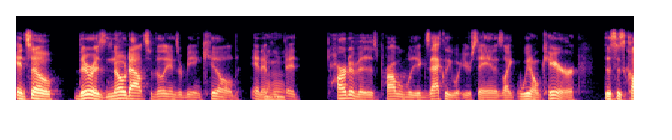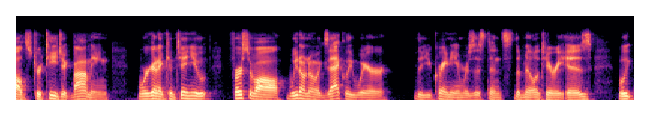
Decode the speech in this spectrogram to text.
And so there is no doubt civilians are being killed. And it, Mhm. it, part of it is probably exactly what you're saying is like, we don't care. This is called strategic bombing. We're going to continue. First of all, we don't know exactly where the Ukrainian resistance, the military is. We,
